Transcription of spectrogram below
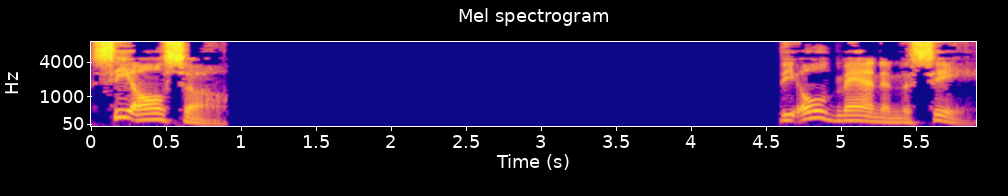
See also. The Old Man and the Sea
